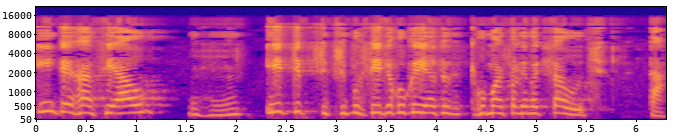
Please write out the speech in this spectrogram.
interracial e, se, se- se possível, com crianças com mais problemas de saúde. Tá.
